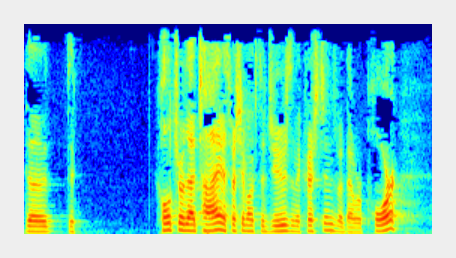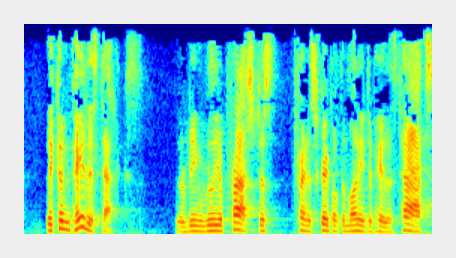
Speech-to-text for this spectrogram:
the, the culture of that time, especially amongst the Jews and the Christians, but that were poor, they couldn't pay this tax. They were being really oppressed, just trying to scrape up the money to pay this tax,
